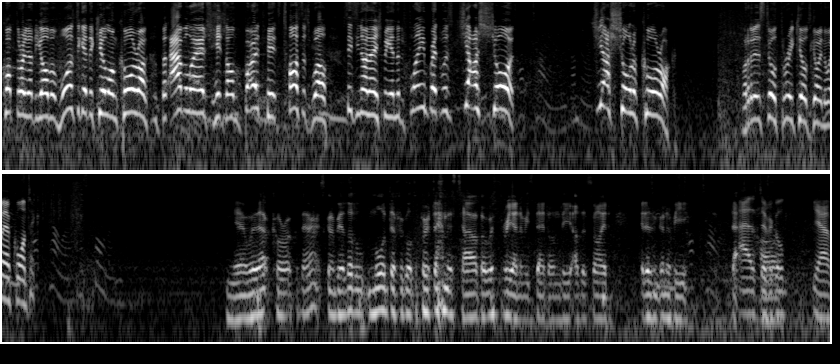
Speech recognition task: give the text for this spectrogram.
Quap throws out the ultimate, wants to get the kill on Korok, but Avalanche hits on both hits, toss as well. 69 HP, and the Flame Breath was just short just short of Korok. But it is still three kills going the way of Quantic. Tower has fallen. Yeah, without Korok there, it's going to be a little more difficult to push down this tower, but with three enemies dead on the other side, it isn't going to be that As hard. difficult. Yeah.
